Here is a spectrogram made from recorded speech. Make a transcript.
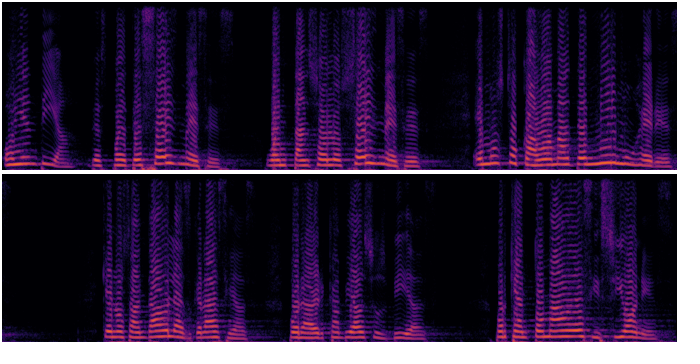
Hoy en día, después de seis meses, o en tan solo seis meses, hemos tocado a más de mil mujeres que nos han dado las gracias por haber cambiado sus vidas, porque han tomado decisiones,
